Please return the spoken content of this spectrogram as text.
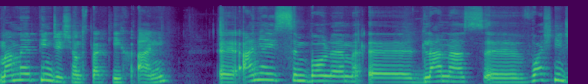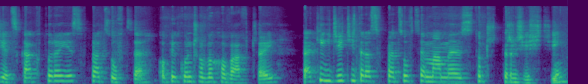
Mamy 50 takich Ań. E, Ania jest symbolem dla nas e, właśnie dziecka, które jest w placówce opiekuńczo-wychowawczej. Takich dzieci teraz w placówce mamy 140,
